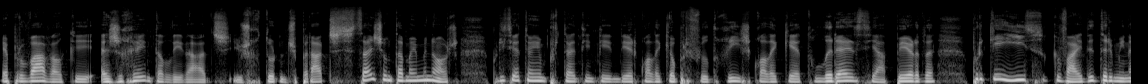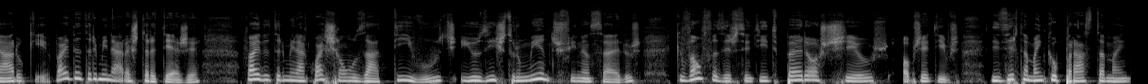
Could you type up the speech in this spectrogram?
é provável que as rentabilidades e os retornos esperados sejam também menores. Por isso é tão importante entender qual é que é o perfil de risco, qual é que é a tolerância à perda, porque é isso que vai determinar o quê? Vai determinar a estratégia, vai determinar quais são os ativos e os instrumentos financeiros que vão fazer sentido para os seus objetivos. Dizer também que o prazo também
